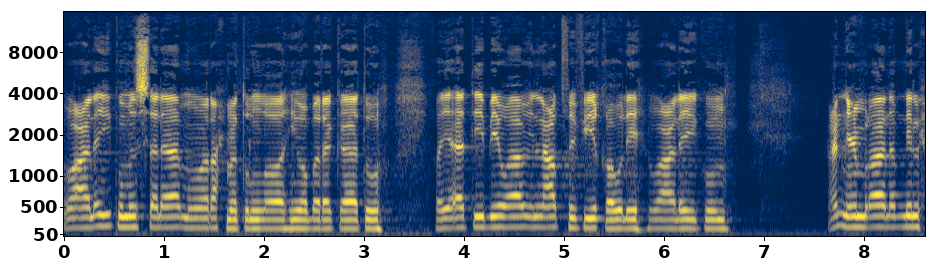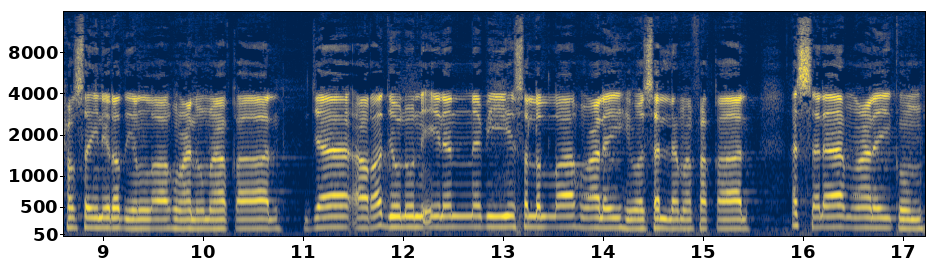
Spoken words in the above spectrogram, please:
وعليكم السلام ورحمة الله وبركاته. فيأتي بواو العطف في قوله وعليكم. عن عمران بن الحسين رضي الله عنهما قال جاء رجل إلى النبي صلى الله عليه وسلم فقال السلام عليكم.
